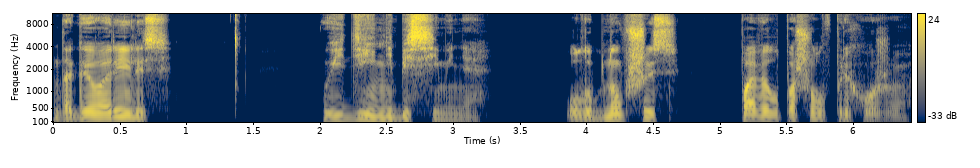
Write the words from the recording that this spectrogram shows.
Договорились. «Уйди и не беси меня». Улыбнувшись, Павел пошел в прихожую.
